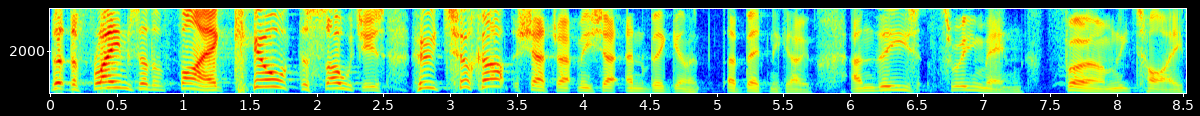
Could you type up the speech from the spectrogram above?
that the flames of the fire killed the soldiers who took up Shadrach, Meshach, and Abednego. And these three men, firmly tied,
